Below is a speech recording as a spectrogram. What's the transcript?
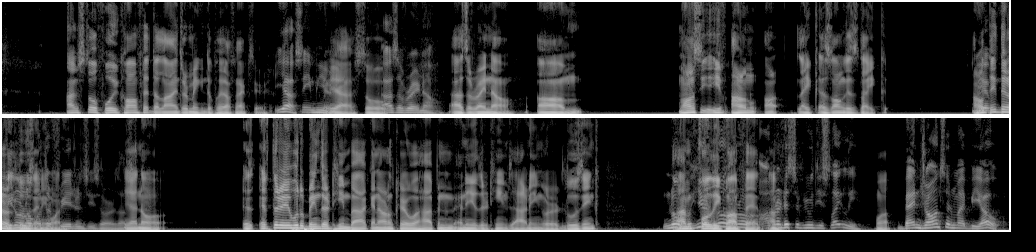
I'm still fully confident the Lions are making the playoffs next year. yeah, same here. Yeah. So as of right now. as of right now. Um, honestly, if I don't uh, like as long as like, I don't We think they're gonna lose know what anyone. free agencies are. Yeah, no. If they're able to bring their team back, and I don't care what happened in any other teams adding or losing, No, I'm here- fully no, no, no, confident. I'm gonna disagree with you slightly. What? Ben Johnson might be out.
